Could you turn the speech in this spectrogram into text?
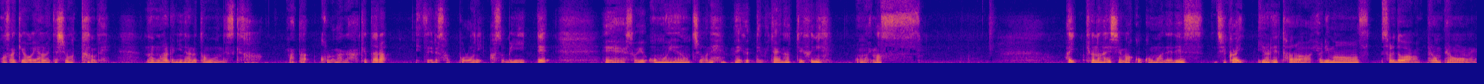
お酒をやめてしまったので、ノンアルになると思うんですけど、またコロナが明けたらいずれ札幌に遊びに行って、えー、そういう思い出の地をね、巡ってみたいなというふうに思います。はい、今日の配信はここまでです。次回やれたらやります。それでは、ペロンペロン。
